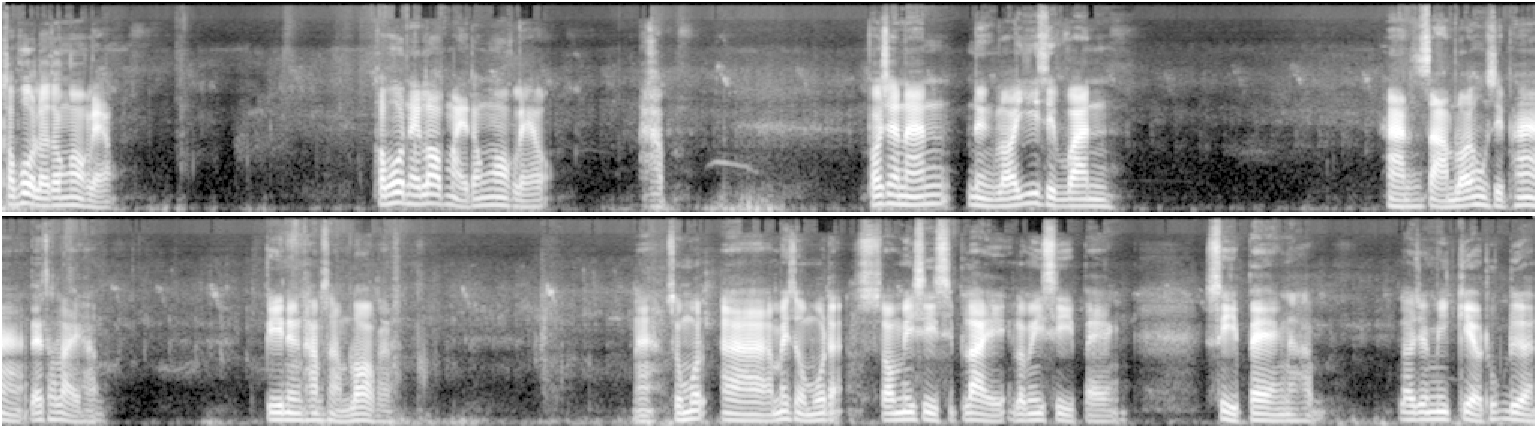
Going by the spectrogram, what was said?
ข้าวโพดเราต้องงอกแล้ว ข้าวโพดในรอบใหม่ต้องงอกแล้วนะครับ เพราะฉะนั้นหนึ่งร้อยยี่สิบวัน หารสามร้อยหกสิบห้าได้เท่าไหร่ครับ ปีหนึ่งทำสามรอบครับนะสมมติอ่าไม่สมมติอะเรามีสี่สิบไร่เรามีสี่แปลงสี่แปลงนะครับ เราจะมีเกี่ยวทุกเดือน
